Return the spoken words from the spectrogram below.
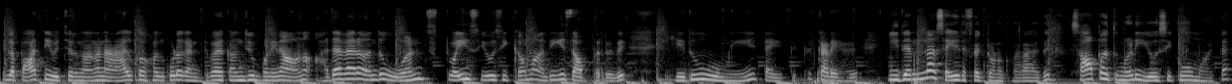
இல்லை பார்ட்டி வச்சுருந்தாங்க நான் ஆல்கஹால் கூட கண்டிப்பாக கன்சியூம் பண்ணி தான் ஆகணும். அதை வேற வந்து ஒன்ஸ் ட்வைஸ் யோசிக்காமல் அதையும் சாப்பிட்றது. எதுவுமே டயத்துக்கு கிடையாது. இதெல்லாம் சைடு எஃபெக்ட் உனக்கு வராது. சாப்பிட்றதுக்கு முன்னாடி யோசிக்கவும் மாட்டேன்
